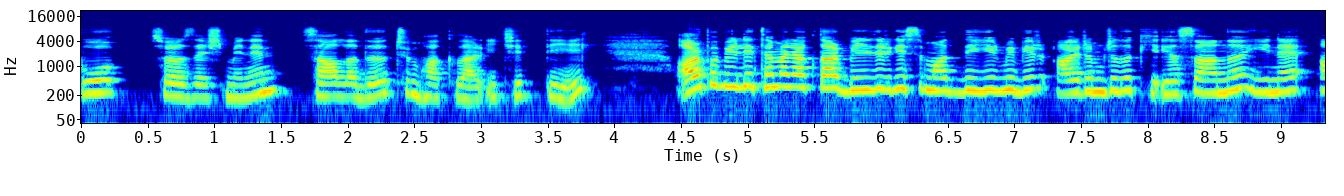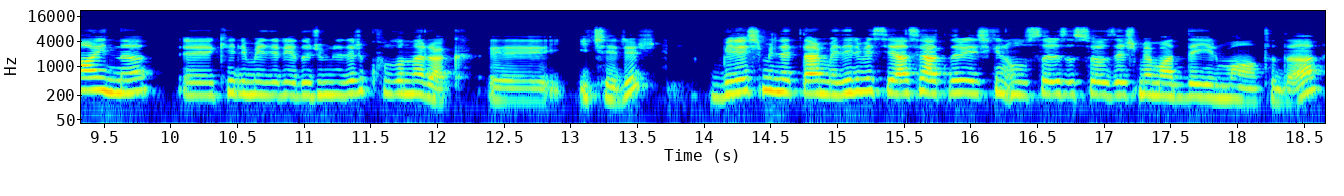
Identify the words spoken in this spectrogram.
bu sözleşmenin sağladığı tüm haklar için değil. Avrupa Birliği Temel Haklar Bildirgesi madde 21 ayrımcılık yasağını yine aynı e, kelimeleri ya da cümleleri kullanarak e, içerir. Birleşmiş Milletler Medeni ve Siyasi Haklara İlişkin Uluslararası Sözleşme madde 26'da,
